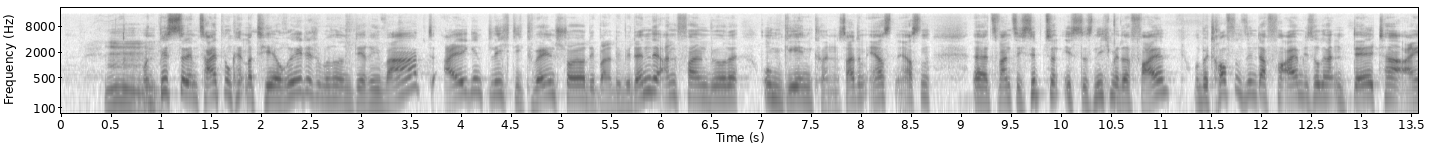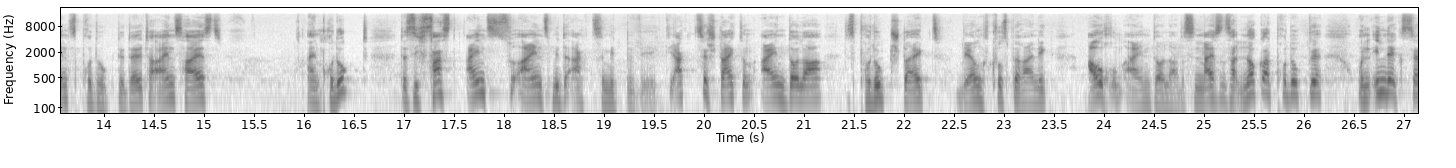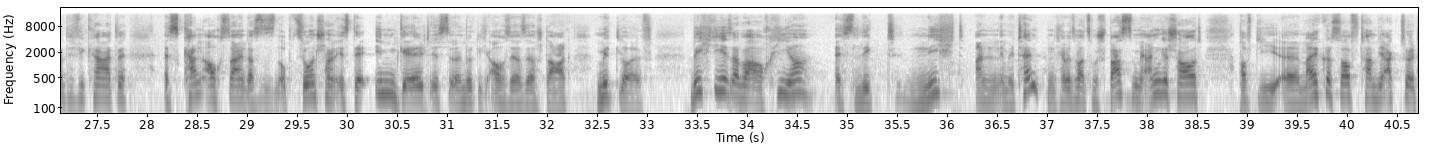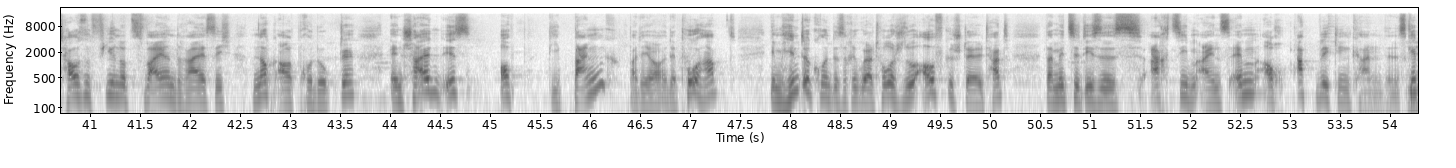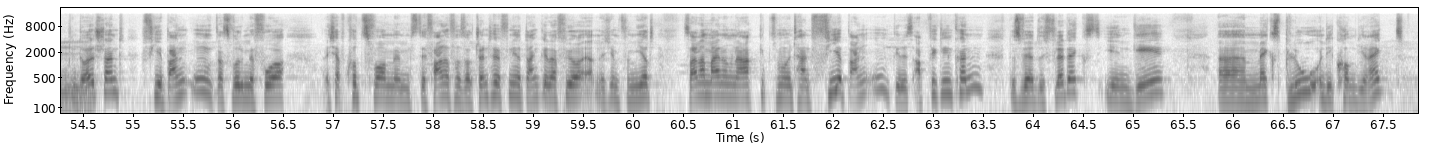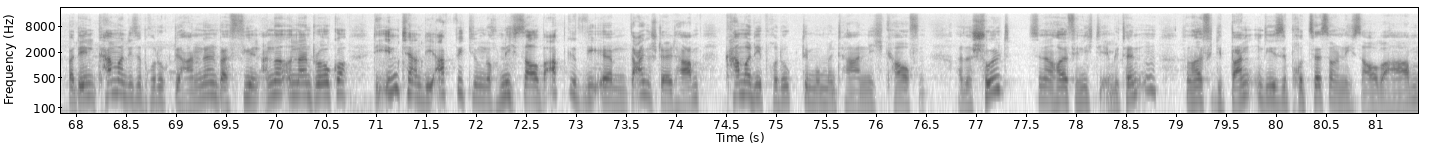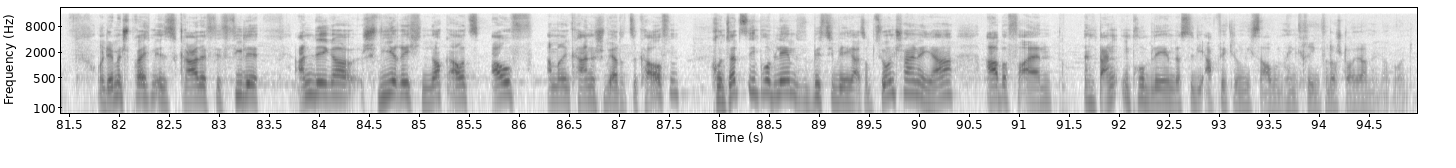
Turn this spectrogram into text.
Mm. Und bis zu dem Zeitpunkt hätte man theoretisch über so ein Derivat eigentlich die Quellensteuer, die bei einer Dividende anfallen würde, umgehen können. Seit dem 01.01.2017 ist das nicht mehr der Fall. Und betroffen sind da vor allem die sogenannten Delta-1-Produkte. Delta-1 heißt ein Produkt, das sich fast eins zu eins mit der Aktie mitbewegt. Die Aktie steigt um 1 Dollar, das Produkt steigt, währungskursbereinigt, auch um einen Dollar. Das sind meistens halt Knockout-Produkte und Indexzertifikate. Es kann auch sein, dass es ein Optionsschein ist, der im Geld ist, der dann wirklich auch sehr, sehr stark mitläuft. Wichtig ist aber auch hier, es liegt nicht an den Emittenten. Ich habe jetzt mal zum Spaß mir angeschaut, auf die äh, Microsoft haben wir aktuell 1432 Knockout-Produkte. Entscheidend ist, ob die Bank, bei der ihr Depot habt, im Hintergrund das regulatorisch so aufgestellt hat, damit sie dieses 871M auch abwickeln kann. Denn es gibt mhm. in Deutschland vier Banken, das wurde mir vor, ich habe kurz vor mit dem Stefano von St. telefoniert, danke dafür, er hat mich informiert. Seiner Meinung nach gibt es momentan vier Banken, die das abwickeln können. Das wäre die FlatEx, ING, äh, Max Blue und die kommen direkt. Bei denen kann man diese Produkte handeln. Bei vielen anderen Online-Broker, die intern die Abwicklung noch nicht sauber äh, dargestellt haben, kann man die Produkte momentan nicht kaufen. Also Schuld sind dann häufig nicht die Emittenten, sondern häufig die Banken, die diese Prozesse noch nicht sauber haben. Und dementsprechend ist es gerade für viele Anleger schwierig, Knockouts auf amerikanische Werte zu kaufen. Grundsätzlich ein Problem, ein bisschen weniger als Optionsscheine, ja, aber vor allem ein Bankenproblem, dass sie die Abwicklung nicht sauber hinkriegen von der Steuer im Hintergrund.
